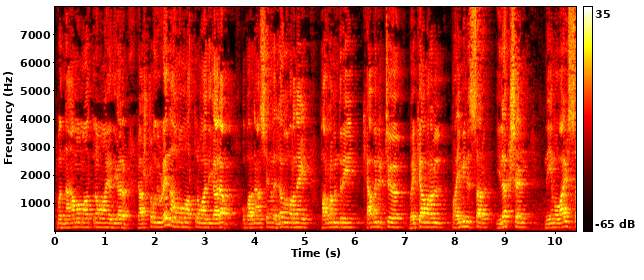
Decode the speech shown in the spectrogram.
അപ്പൊ നാമമാത്രമായ അധികാരം. രാഷ്ട്രപതിയുടെ നാമമാത്രമായ അധികാരം. അപ്പൊ പറഞ്ഞ ആശയങ്ങളെല്ലാം ഒന്ന് പറഞ്ഞേ. Parliamentary cabinet bicameral prime minister election നിയമവാഴ്ച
